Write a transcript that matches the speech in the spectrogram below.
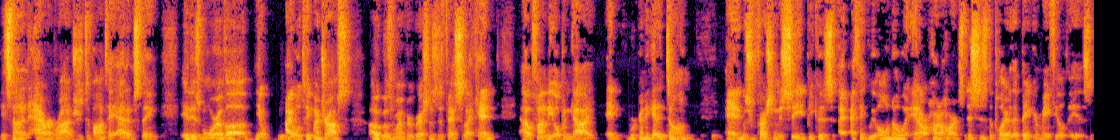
It's not an Aaron Rodgers, Davante Adams thing. It is more of a you know I will take my drops. I will go through my progressions as fast as I can. I'll find the open guy, and we're going to get it done. And it was refreshing to see because I, I, think we all know in our heart of hearts this is the player that Baker Mayfield is.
